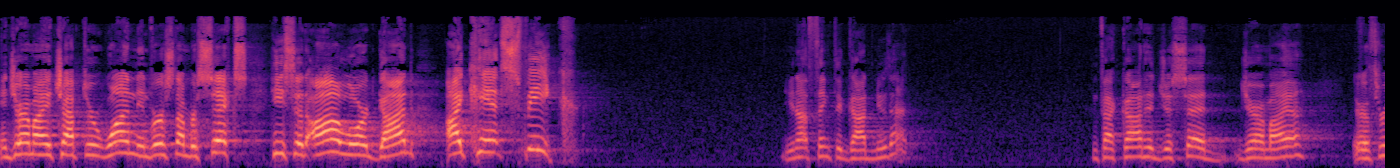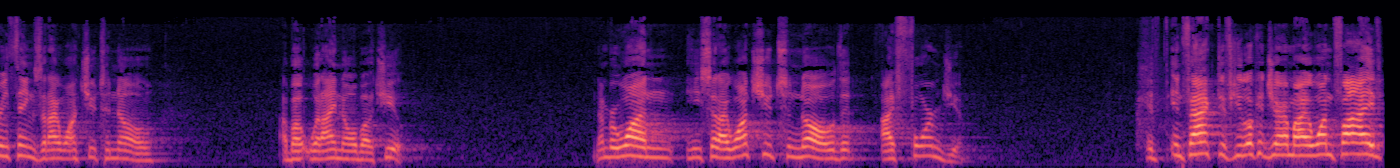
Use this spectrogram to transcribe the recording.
in Jeremiah chapter 1, in verse number 6, he said, Ah, Lord God, I can't speak. Do you not think that God knew that? In fact, God had just said, Jeremiah, there are three things that I want you to know about what I know about you. Number one, he said, I want you to know that I formed you. If, in fact, if you look at Jeremiah 1 5,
